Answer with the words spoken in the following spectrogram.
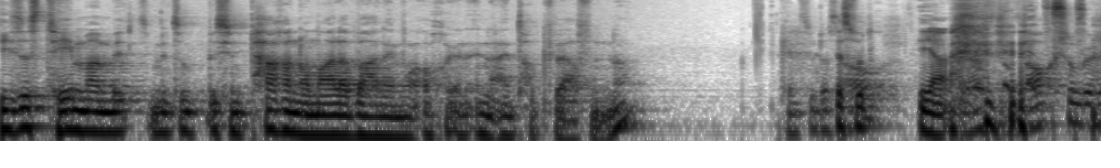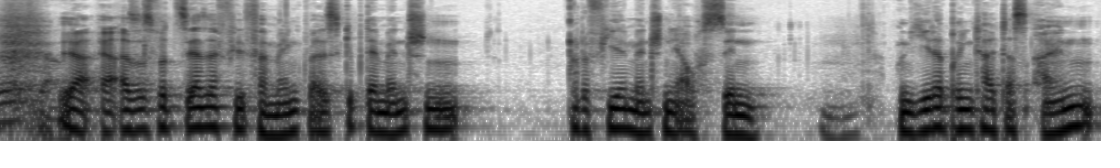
dieses Thema mit, mit so ein bisschen paranormaler Wahrnehmung auch in, in einen Topf werfen. Ne? Kennst du das, das auch? Wird, ja. Du hast das auch schon gehört? Ja. ja, ja, also es wird sehr, sehr viel vermengt, weil es gibt der Menschen oder vielen Menschen ja auch Sinn. Mhm. Und jeder bringt halt das ein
